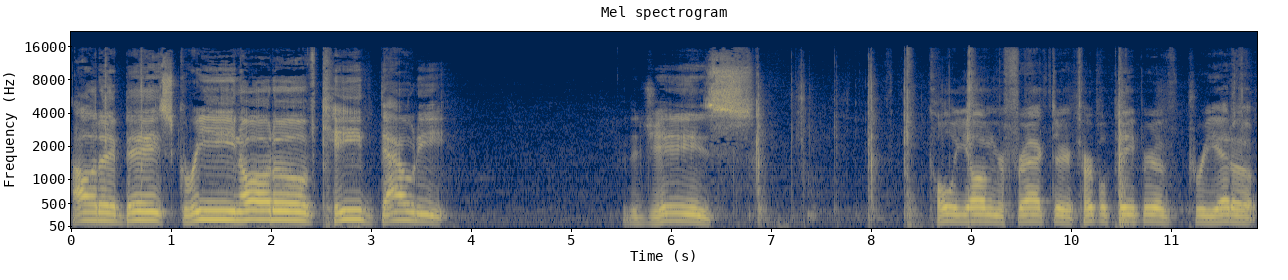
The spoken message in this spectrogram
Holliday base, green auto of Cade. For the Jays. Cole Young refractor, purple paper of Prieto.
